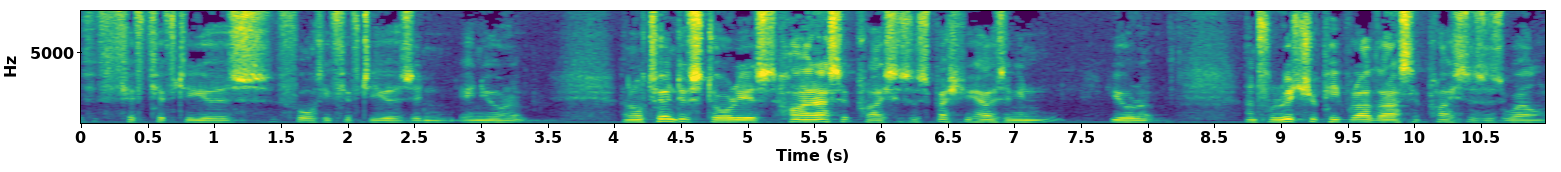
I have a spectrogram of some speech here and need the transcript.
50 years, 40, 50 years in, in Europe. An alternative story is higher asset prices, especially housing in Europe, and for richer people, other asset prices as well,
